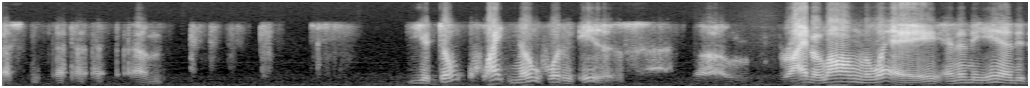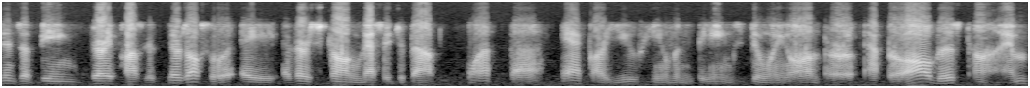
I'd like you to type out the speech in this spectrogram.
uh, uh, um, you don't quite know what it is uh, right along the way, and in the end, it ends up being very positive. There's also a, a very strong message about what the heck are you human beings doing on Earth after all this time?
